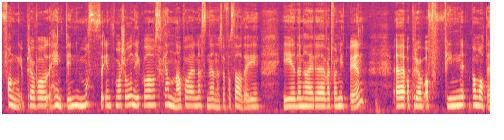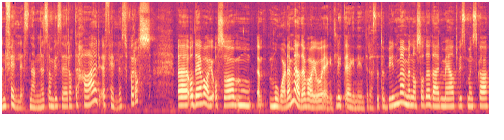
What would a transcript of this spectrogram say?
fange, prøve å hente inn masse informasjon. Gikk og skanna på nesten eneste fasade i, i denne, i hvert fall midtbyen. Uh, og prøve å finne på en måte en fellesnevner som vi ser at det her er felles for oss. Eh, og det var jo også Målet med det var jo egentlig litt egeninteresse til å begynne med, men også det der med at hvis man skal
